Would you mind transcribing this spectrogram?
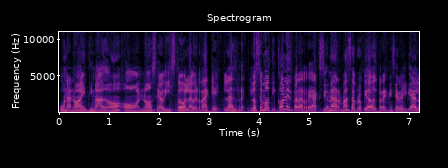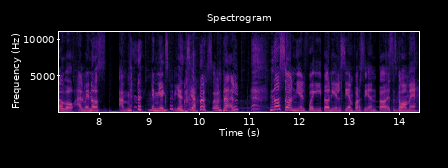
una no ha intimado o no se ha visto, la verdad que las los emoticones para reaccionar más apropiados para iniciar el diálogo, al menos a mí- en mi experiencia personal, no son ni el fueguito ni el 100%. Esto es como me,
